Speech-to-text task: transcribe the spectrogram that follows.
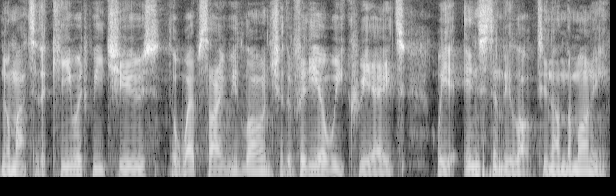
No matter the keyword we choose, the website we launch, or the video we create, we are instantly locked in on the money.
